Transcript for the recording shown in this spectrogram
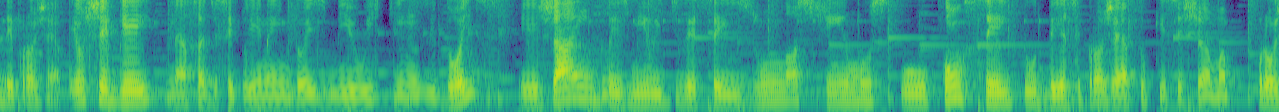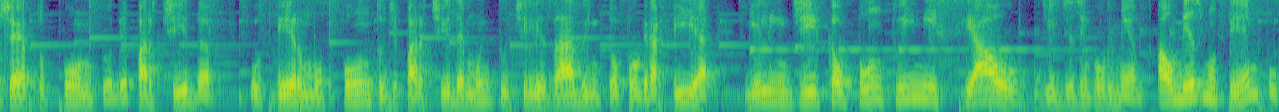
de projeto. Eu cheguei nessa disciplina em 2015 2 e já em 2016 1 nós tínhamos o conceito desse projeto que se chama projeto ponto de partida o termo ponto de partida é muito utilizado em topografia e ele indica o ponto inicial de desenvolvimento. Ao mesmo tempo,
